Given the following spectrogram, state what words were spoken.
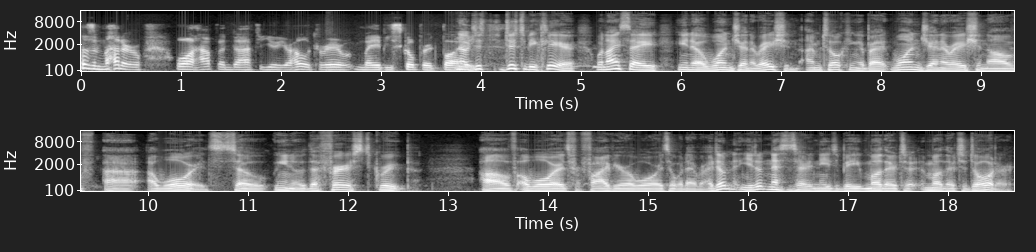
doesn't matter what happened after you. Your whole career may be scuppered by. No, just just to be clear, when I say you know one generation, I'm talking about one generation of uh, awards. So you know the first group of awards for five year awards or whatever. I don't. You don't necessarily need to be mother to mother to daughter.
